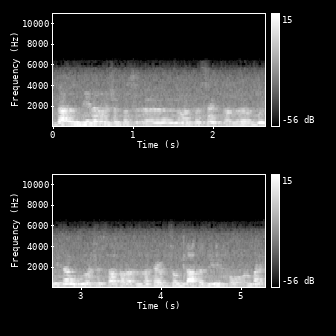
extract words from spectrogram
dal 1997 al 2001 c'è stata la terza ondata di riforme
